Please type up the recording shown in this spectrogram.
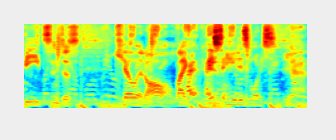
beats and just kill it all. Like I, I used to hate his voice. yeah.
